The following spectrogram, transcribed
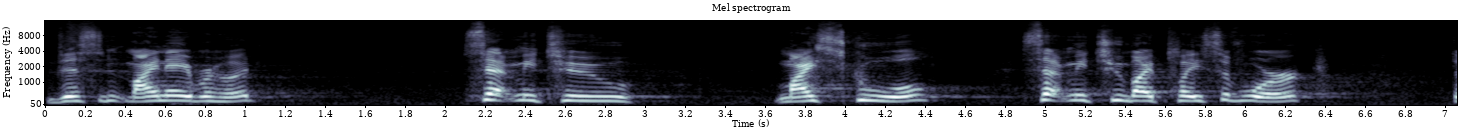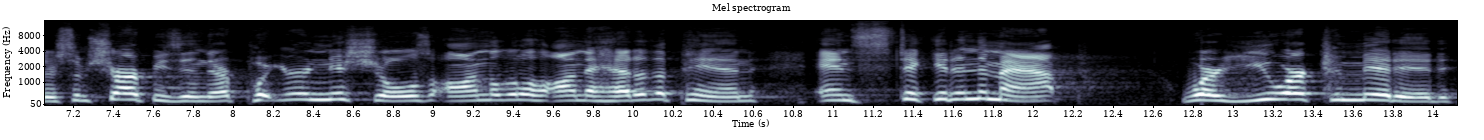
this, my neighborhood, sent me to my school, sent me to my place of work. There's some Sharpies in there. Put your initials on the little on the head of the pin and stick it in the map where you are committed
